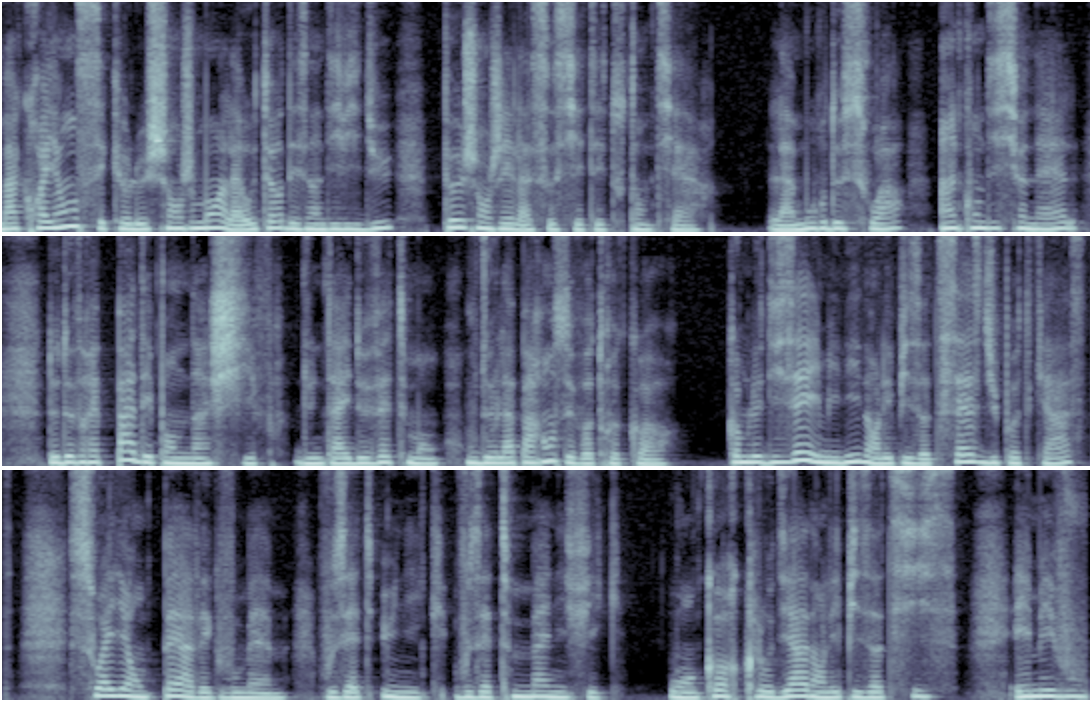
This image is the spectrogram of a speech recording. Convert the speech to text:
ma croyance, c'est que le changement à la hauteur des individus peut changer la société tout entière. L'amour de soi, inconditionnel, ne devrait pas dépendre d'un chiffre, d'une taille de vêtements ou de l'apparence de votre corps. Comme le disait Émilie dans l'épisode 16 du podcast, soyez en paix avec vous-même, vous êtes unique, vous êtes magnifique. Ou encore Claudia dans l'épisode 6, aimez-vous,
